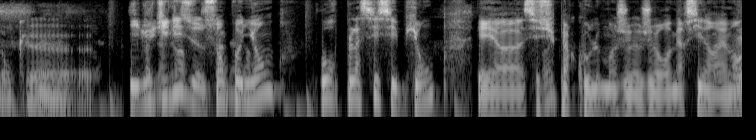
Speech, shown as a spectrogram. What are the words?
Donc, euh, il utilise son pognon pour placer ses pions et euh, c'est super cool. Moi, je, je le remercie énormément.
